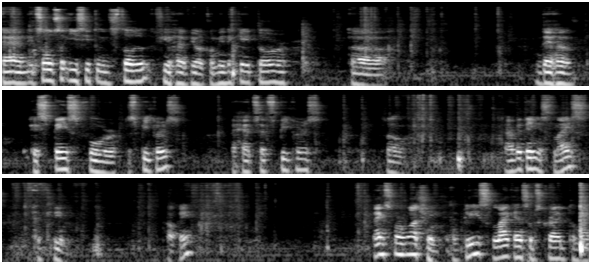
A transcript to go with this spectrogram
and it's also easy to install if you have your communicator. Uh, they have a space for the speakers, the headset speakers. So everything is nice and clean. Okay? Thanks for watching and please like and subscribe to my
